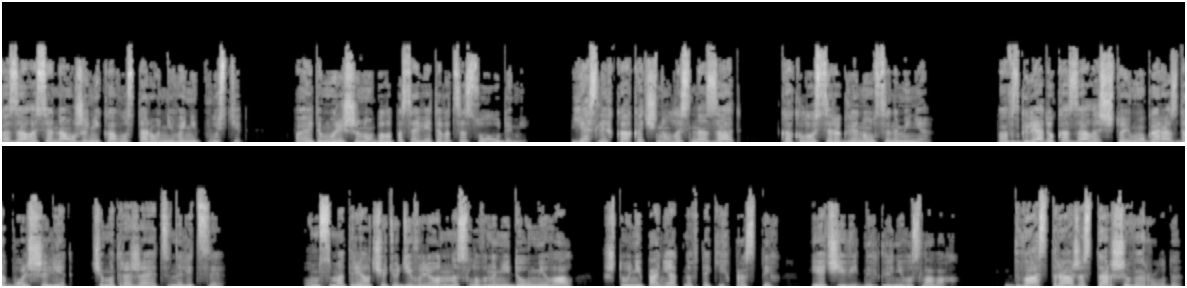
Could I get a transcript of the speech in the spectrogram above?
Казалось, она уже никого стороннего не пустит, поэтому решено было посоветоваться с Оудами. Я слегка качнулась назад, как Лосер оглянулся на меня. По взгляду казалось, что ему гораздо больше лет, чем отражается на лице. Он смотрел чуть удивленно, словно недоумевал, что непонятно в таких простых и очевидных для него словах. «Два стража старшего рода,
